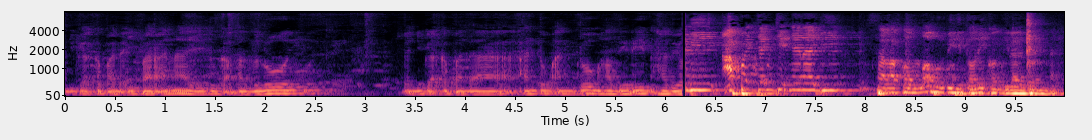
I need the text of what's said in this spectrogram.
Juga kepada Ifarana yaitu Kak Fadlun Dan juga kepada antum-antum hadirin hadirin Nabi, apa janjinya Nabi? Salatallahu bihi tariqan ila jannah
